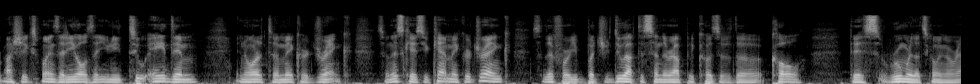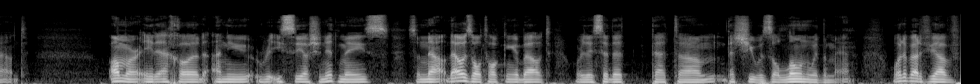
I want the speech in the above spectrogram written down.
Rashi explains that he holds that you need two Adim in order to make her drink. So in this case, you can't make her drink, so therefore, you, but you do have to send her out because of the kol, this rumor that's going around. So now, that was all talking about where they said that, that, um, that she was alone with the man. What about if you have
